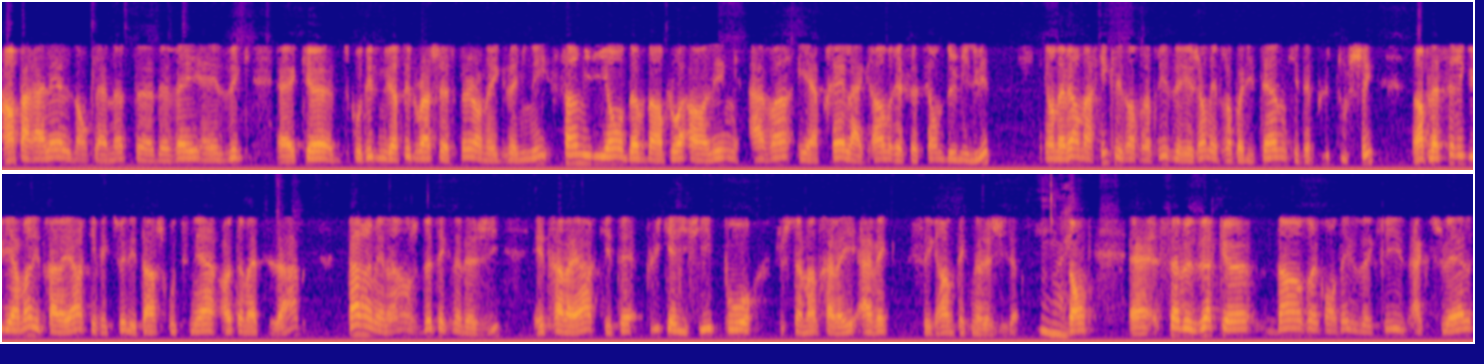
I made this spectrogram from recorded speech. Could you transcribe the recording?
En parallèle, donc la note euh, de veille indique euh, que du côté de l'Université de Rochester, on a examiné 100 millions d'offres d'emploi en ligne avant et après la grande récession de 2008. Et on avait remarqué que les entreprises des régions métropolitaines qui étaient plus touchées remplaçaient régulièrement les travailleurs qui effectuaient des tâches routinières automatisables par un mélange de technologies et travailleurs qui étaient plus qualifiés pour justement travailler avec ces grandes technologies-là. Donc, euh, ça veut dire que dans un contexte de crise actuelle,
